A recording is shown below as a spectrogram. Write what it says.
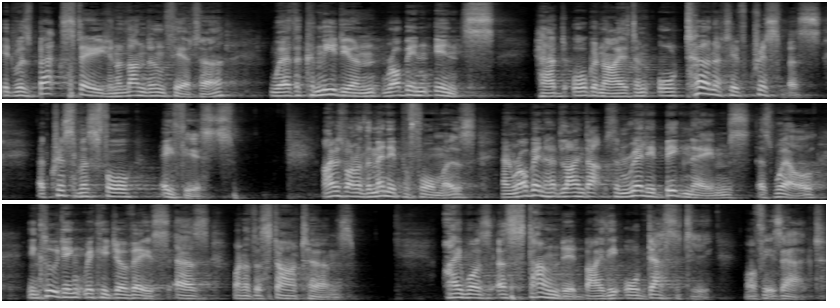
It was backstage in a London theatre where the comedian Robin Ince had organized an alternative Christmas, a Christmas for atheists. I was one of the many performers, and Robin had lined up some really big names as well, including Ricky Gervais as one of the star turns. I was astounded by the audacity of his act.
